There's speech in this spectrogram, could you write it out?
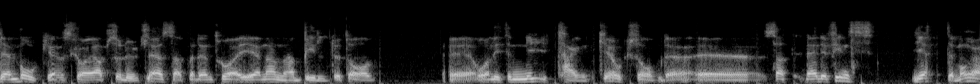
Den boken ska jag absolut läsa för den tror jag ger en annan bild utav eh, och en liten nytanke också om det. Eh, så att, nej, det finns jättemånga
